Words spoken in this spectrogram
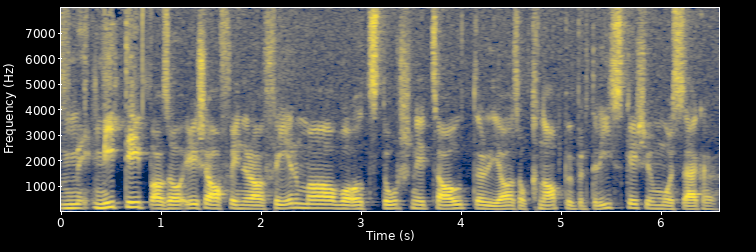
mein Tipp, also ich arbeite in einer Firma, wo das Durchschnittsalter ja, so knapp über 30 ist. Und muss sagen,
